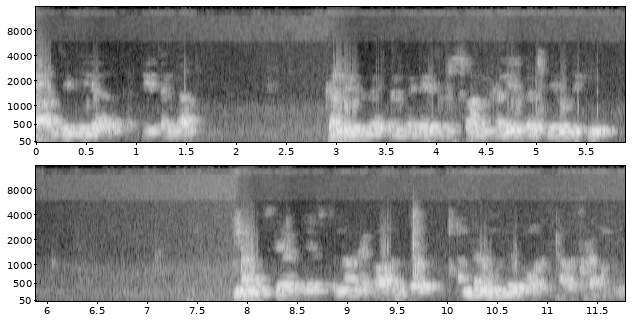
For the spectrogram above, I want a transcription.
రాజకీయాలకు అతీతంగా కలియుగ వెంకటేశ్వర స్వామి కలియుగ దేవుడికి మనం సేవ చేస్తున్నాం అనే భావంతో అందరం ముందుకు పోవాల్సిన అవసరం ఉంది.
